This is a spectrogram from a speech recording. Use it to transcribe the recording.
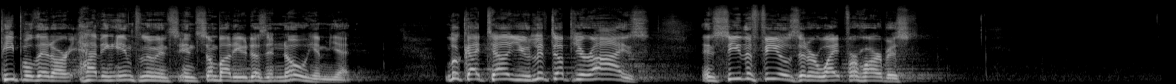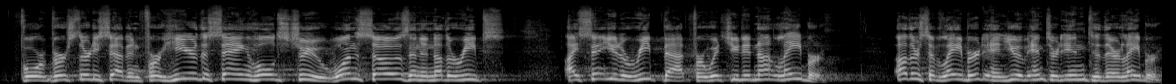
people that are having influence in somebody who doesn't know him yet. Look, I tell you, lift up your eyes and see the fields that are white for harvest. For verse 37, for here the saying holds true one sows and another reaps. I sent you to reap that for which you did not labor. Others have labored, and you have entered into their labor.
